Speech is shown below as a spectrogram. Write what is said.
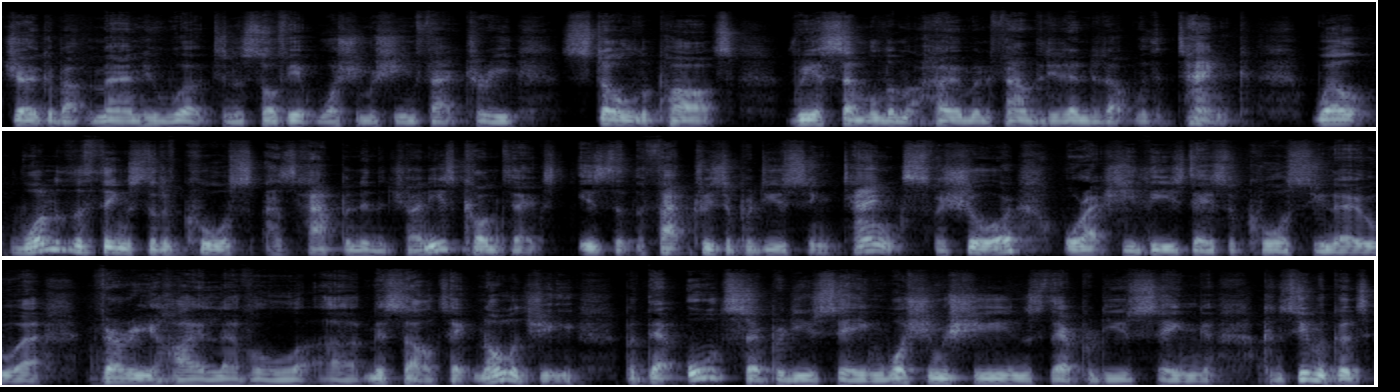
joke about the man who worked in a Soviet washing machine factory, stole the parts, reassembled them at home, and found that he'd ended up with a tank. Well, one of the things that, of course, has happened in the Chinese context is that the factories are producing tanks for sure, or actually these days, of course, you know, uh, very high level uh, missile technology, but they're also producing washing machines, they're producing consumer goods,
